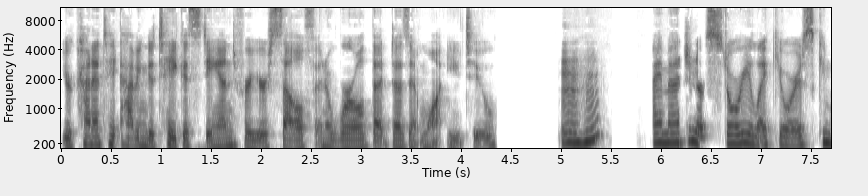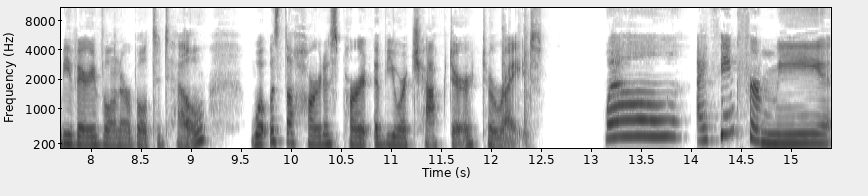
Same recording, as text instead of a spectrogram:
you're kind of t- having to take a stand for yourself in a world that doesn't want you to. Mhm. I imagine a story like yours can be very vulnerable to tell what was the hardest part of your chapter to write? Well, I think for me,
